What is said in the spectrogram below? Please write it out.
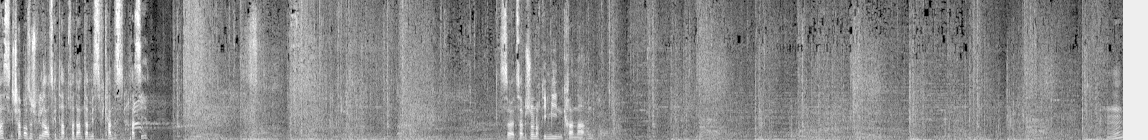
Was? Ich habe aus dem Spiel rausgetappt. Verdammter Mist, wie kann das passieren? So, jetzt habe ich nur noch die Minengranaten. Mhm.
